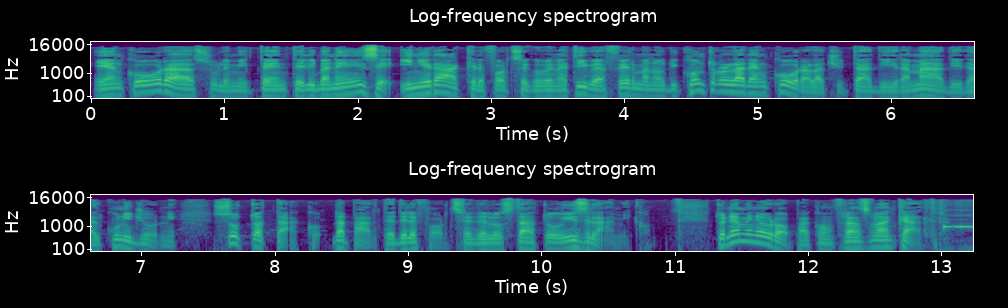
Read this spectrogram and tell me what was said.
E ancora sull'emittente libanese, in Iraq le forze governative affermano di controllare ancora la città di Ramadi da alcuni giorni sotto attacco da parte delle forze dello Stato islamico. Torniamo in Europa con Franz Van Catre.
